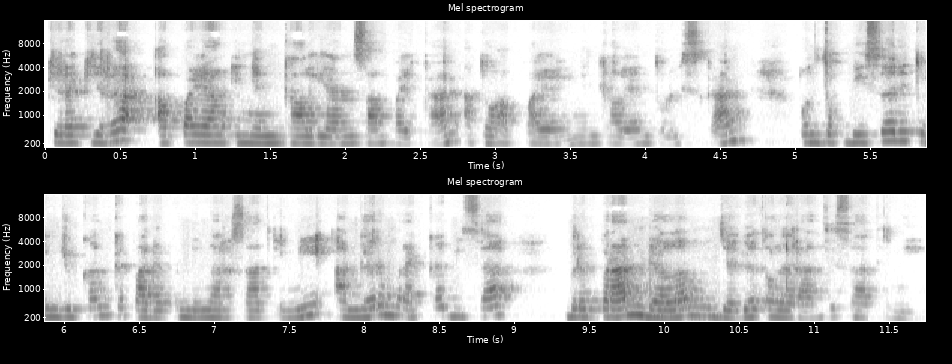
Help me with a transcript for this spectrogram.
kira-kira apa yang ingin kalian sampaikan atau apa yang ingin kalian tuliskan untuk bisa ditunjukkan kepada pendengar saat ini agar mereka bisa berperan dalam menjaga toleransi saat ini?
